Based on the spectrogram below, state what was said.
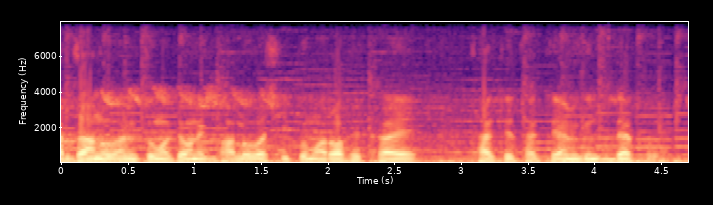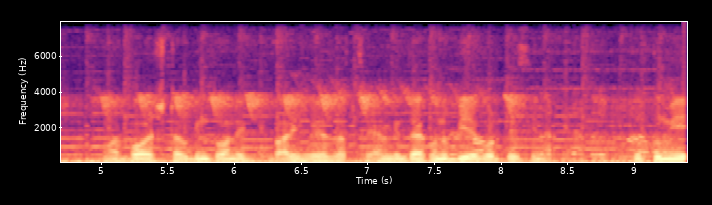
আর জানো আমি তোমাকে অনেক ভালোবাসি। তোমার অপেক্ষায় থাকতে থাকতে আমি কিন্তু দেখো আমার বয়সটাও কিন্তু অনেক বাড়ি হয়ে যাচ্ছে। আমি কিন্তু এখনও বিয়ে করতেছি না। তো তুমি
